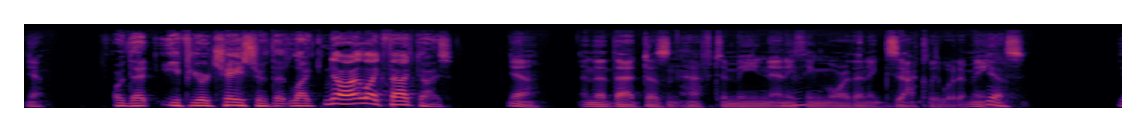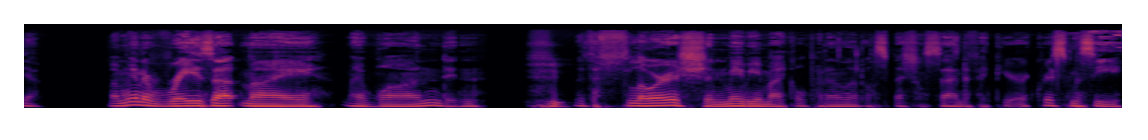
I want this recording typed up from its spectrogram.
Yeah. Or that if you're a chaser, that like no, I like fat guys. Yeah. And that that doesn't have to mean anything more than exactly what it means. Yeah. I'm gonna raise up my my wand and with a flourish, and maybe Michael put in a little special sound effect here, a Christmassy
